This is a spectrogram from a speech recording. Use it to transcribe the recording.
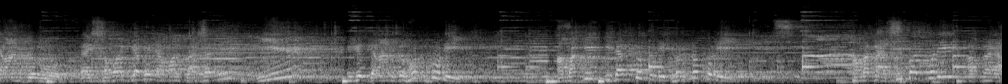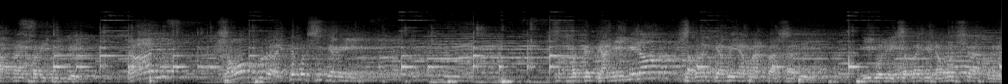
দান করব। তাই সবাই যাবেন আমার প্রাসাদে গিয়ে একটু দান গ্রহণ করে, আমাকে কৃতার্থ করে, ধন্য করে, আমাকে আশীর্বাদ করে আপনারা আপনার ঘরে ফিরবে। তাই সমগ্র রাজ্যবাসীকে আমি সম্পর্কে জানিয়ে গেলাম সবাই যাবেন আমার প্রাসাদে। এই বলে সবাইকে নমস্কার করে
